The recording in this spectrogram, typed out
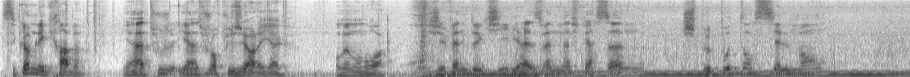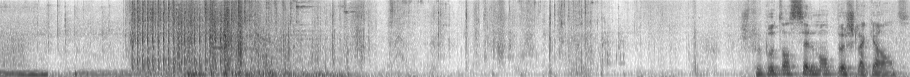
C'est comme les crabes. Il y, en a tou- il y en a toujours plusieurs, les gars, au même endroit. J'ai 22 kills, il reste 29 personnes. Je peux potentiellement... Je peux potentiellement push la 40.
